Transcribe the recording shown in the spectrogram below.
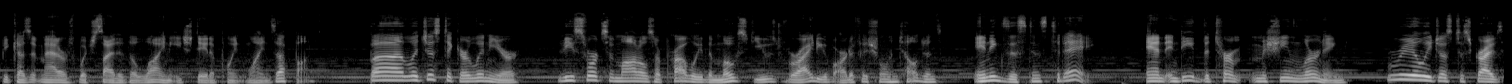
because it matters which side of the line each data point winds up on. But logistic or linear, these sorts of models are probably the most used variety of artificial intelligence in existence today. And indeed, the term machine learning really just describes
